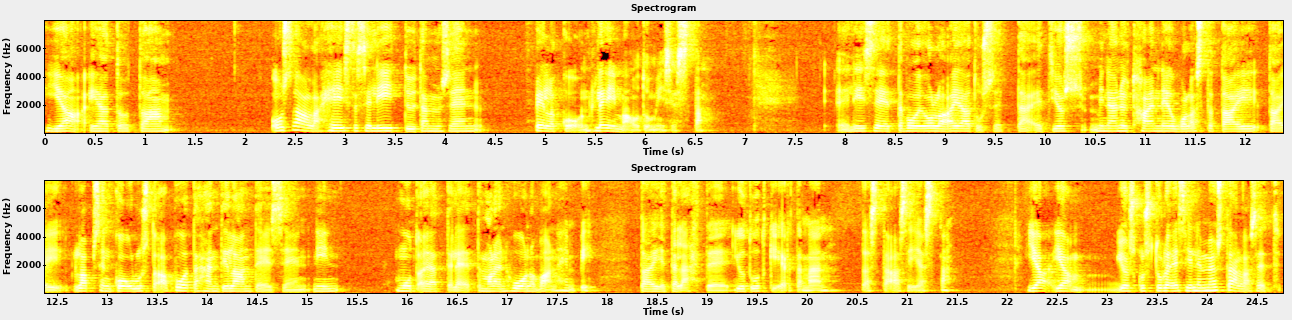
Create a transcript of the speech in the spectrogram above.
Ja, ja tota, osalla heistä se liittyy tämmöiseen pelkoon leimautumisesta. Eli se, että voi olla ajatus, että, että jos minä nyt haen neuvolasta tai, tai lapsen koulusta apua tähän tilanteeseen, niin muut ajattelee, että mä olen huono vanhempi tai että lähtee jutut kiertämään tästä asiasta. Ja, ja joskus tulee esille myös tällaiset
